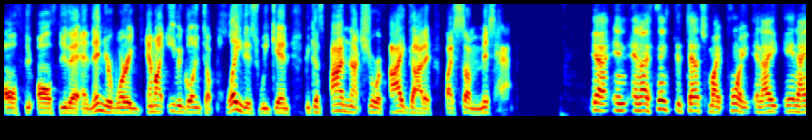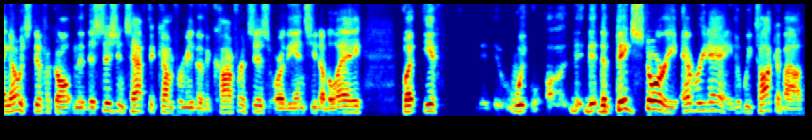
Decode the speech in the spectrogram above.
all through all through that, and then you're worrying, am I even going to play this weekend because I'm not sure if I got it by some mishap. Yeah, and and I think that that's my point, and I and I know it's difficult, and the decisions have to come from either the conferences or the NCAA. But if we, the, the big story every day that we talk about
